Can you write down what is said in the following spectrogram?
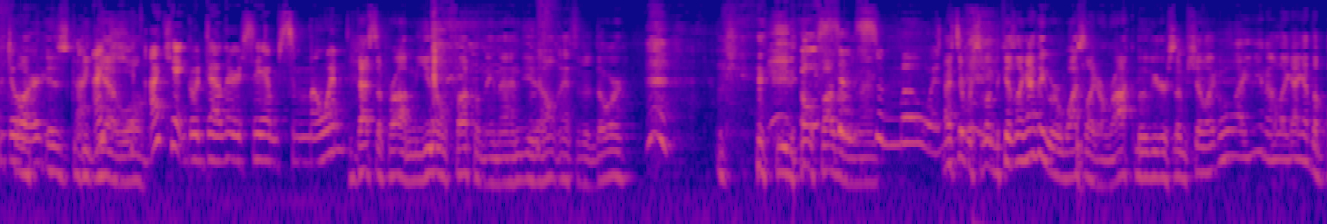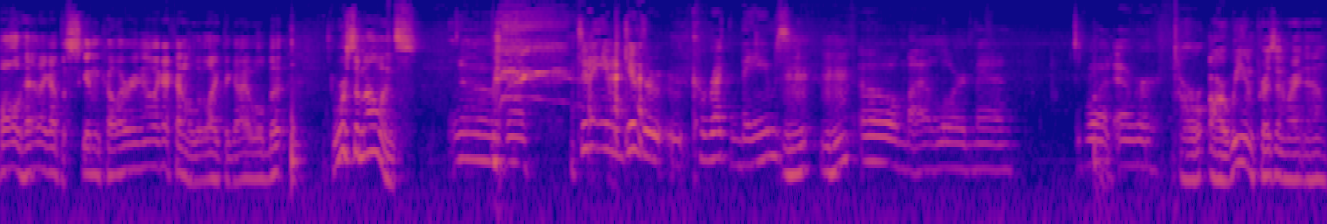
fuck door. Is I, yeah, I well, I can't go down there and say I'm Samoan. that's the problem. You don't fuck with me, man. You don't answer the door. you don't fuck man. Samoan. I said we're supposed because like I think we were watching like a rock movie or some shit. Like, well, like you know, like I got the bald head, I got the skin color, you know, like I kind of look like the guy a little bit. We're Samoans. Oh, God. Didn't even give the correct names. Mm-hmm. Oh my lord, man. Whatever, Are, are we in prison right now?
